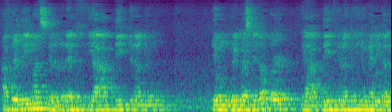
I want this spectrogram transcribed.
after 3 months, gano'n ulit, i-update nyo lang yung yung request ni doctor, i-update nyo lang yung inyong medical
